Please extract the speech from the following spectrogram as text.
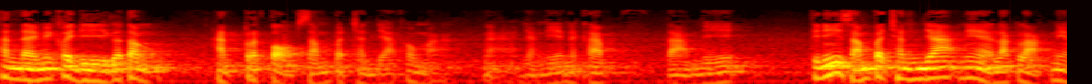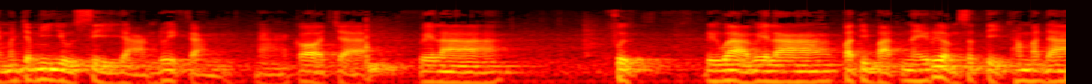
ท่านใดไม่ค่อยดีก็ต้องหัดประกอบสัมปชัญญะเข้ามานะอย่างนี้นะครับ ตามนี้ ทีนี้สัมปชัญญะเนี่ยหลักๆเนี่ยมันจะมีอยู่สี่อย่างด้วยกันนะก็จะเวลาฝึก หรือว่าเวลาปฏิบัติในเรื่องสติธรรมดา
